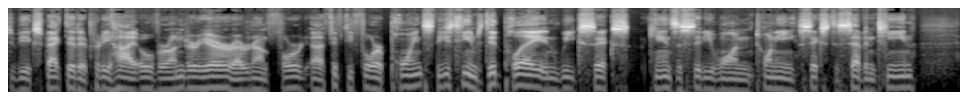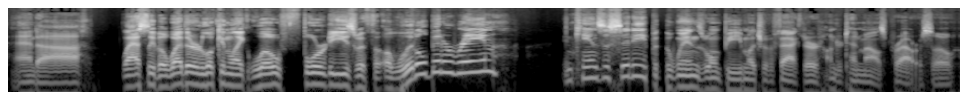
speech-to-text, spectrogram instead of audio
to be expected. A pretty high over under here, right around four, uh, 54 points. These teams did play in week six Kansas City won 26 to 17. And uh, lastly, the weather looking like low 40s with a little bit of rain in Kansas City, but the winds won't be much of a factor, under 10 miles per hour. So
